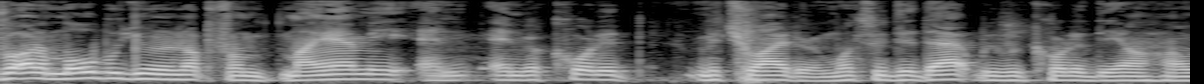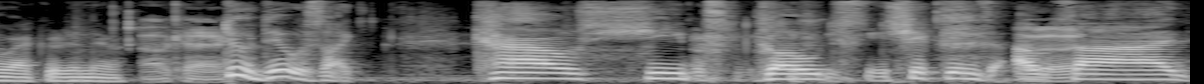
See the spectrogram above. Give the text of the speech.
brought a mobile unit up from Miami and, and recorded Mitch Ryder. And once we did that, we recorded the uh record in there. Okay. Dude, there was like cows, sheep, goats, chickens outside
